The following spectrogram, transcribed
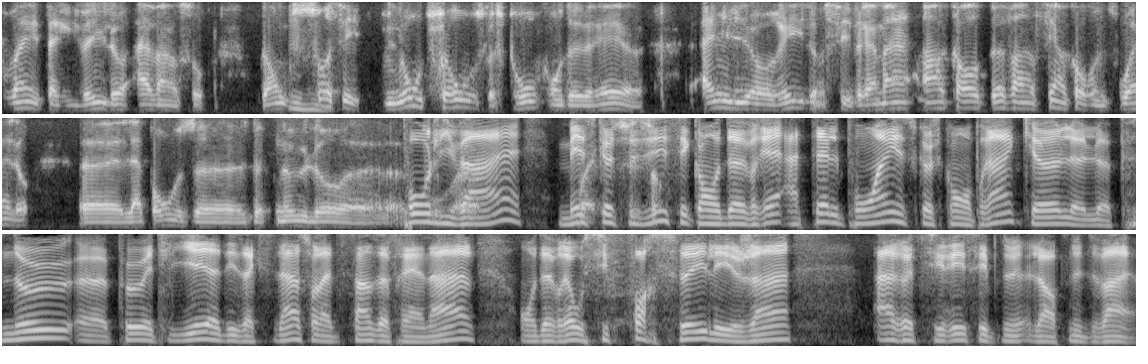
souvent, est arrivée là, avant ça. Donc, mhm. ça, c'est une autre chose que je trouve qu'on devrait euh, améliorer. C'est vraiment encore devancer, encore une fois, là, euh, la pose euh, de pneus là euh, pour l'hiver. Mais ce que tu dis, c'est qu'on devrait à tel point, ce que je comprends, que le, pneu peut être lié à des accidents sur la distance de freinage. On devrait aussi forcer les gens à retirer pneus, leurs pneus d'hiver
